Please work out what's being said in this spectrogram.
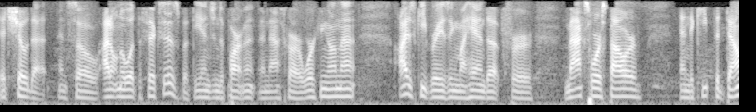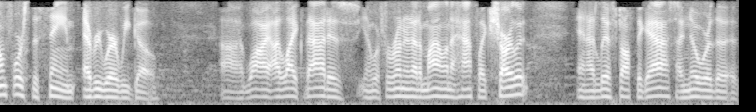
it showed that. And so I don't know what the fix is, but the engine department and NASCAR are working on that. I just keep raising my hand up for max horsepower and to keep the downforce the same everywhere we go. Uh, why I like that is, you know, if we're running at a mile and a half like Charlotte, and I lift off the gas, I know where the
